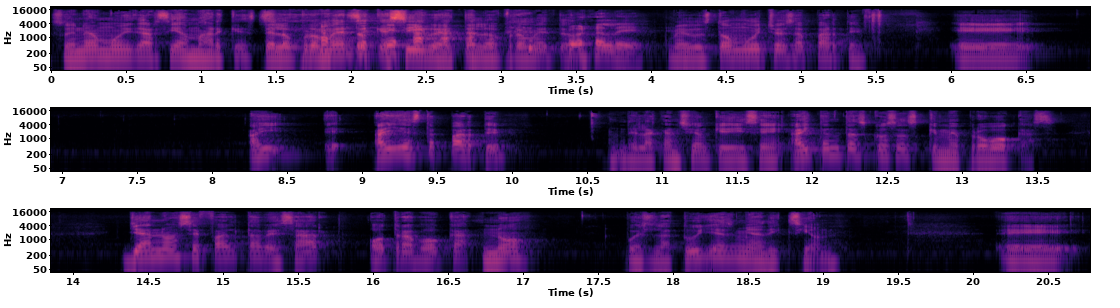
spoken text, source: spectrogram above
Suena muy García Márquez, te lo prometo que sí, güey, te lo prometo. Órale. Me gustó mucho esa parte. Eh, hay, eh, hay esta parte de la canción que dice, hay tantas cosas que me provocas. Ya no hace falta besar otra boca, no, pues la tuya es mi adicción. Eh,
